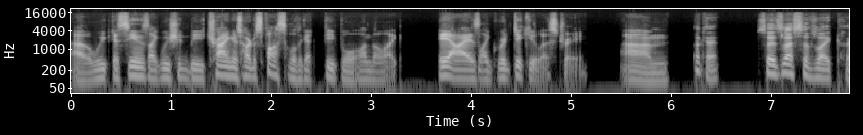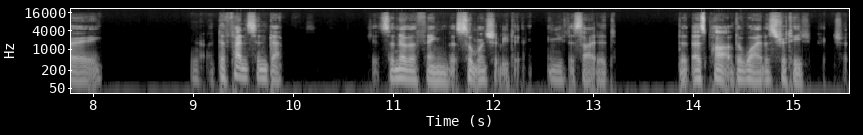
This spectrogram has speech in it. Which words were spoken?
Uh, we it seems like we should be trying as hard as possible to get people on the like AI is like ridiculous train. Um, Okay, so it's less of like a you know, defense in depth. It's another thing that someone should be doing, and you've decided that as part of the wider strategic picture,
